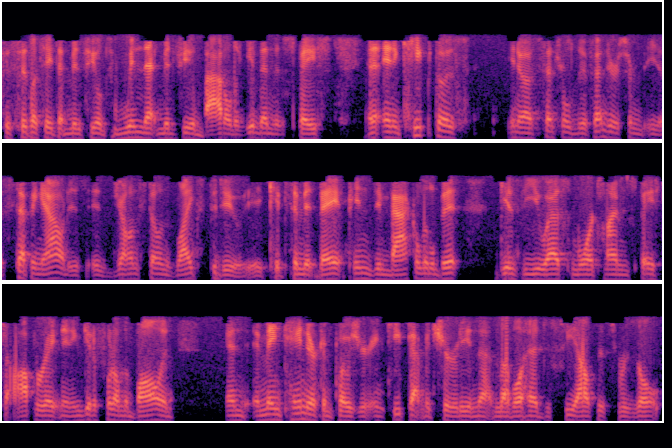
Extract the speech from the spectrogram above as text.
facilitate that midfield, to win that midfield battle, to give them the space, and, and keep those you know central defenders from you know, stepping out, as, as John Stones likes to do. It keeps him at bay, it pins him back a little bit, gives the U.S. more time and space to operate and, and get a foot on the ball and. And, and maintain their composure and keep that maturity and that level head to see out this result.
